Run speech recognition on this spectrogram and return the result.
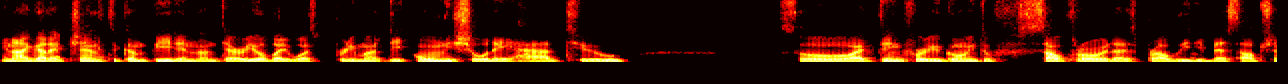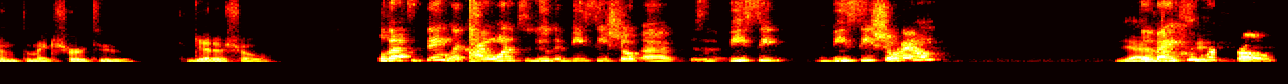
and I got a chance to compete in Ontario, but it was pretty much the only show they had too. So I think for you going to South Florida is probably the best option to make sure to to get a show. Well, that's the thing. Like I wanted to do the VC show. Uh, is it the VC VC showdown? Yeah, the Vancouver City. Pro.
